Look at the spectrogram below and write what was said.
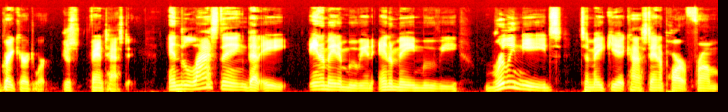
great character work, just fantastic. And the last thing that a animated movie, an anime movie, really needs to make it kind of stand apart from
